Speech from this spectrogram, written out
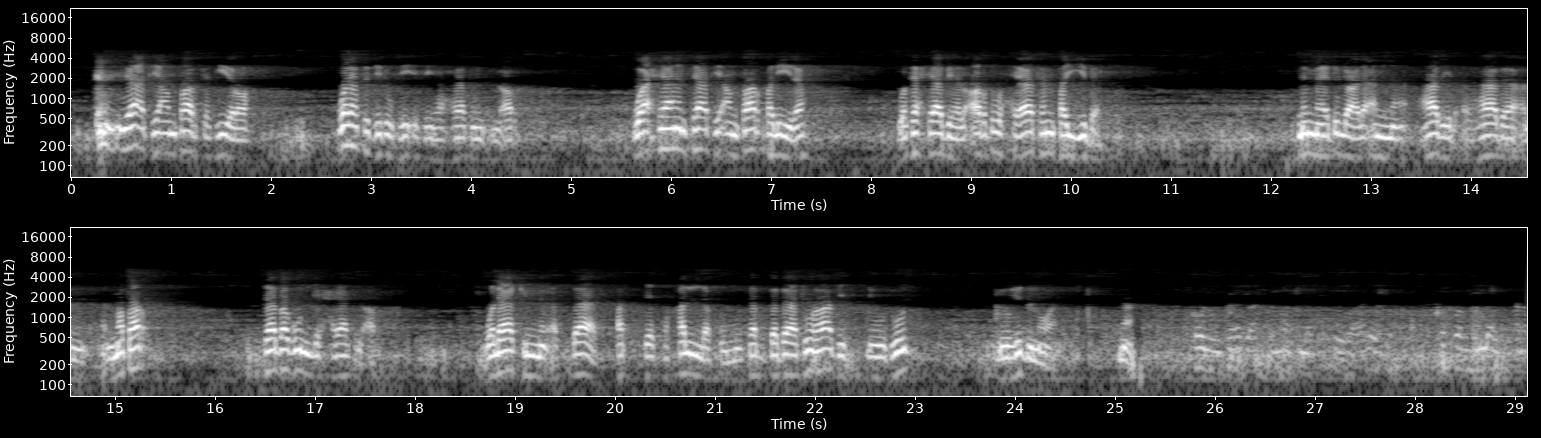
يأتي أمطار كثيرة ولا تجد فيها حياة في الأرض. وأحيانا تأتي أمطار قليلة وتحيا بها الأرض حياة طيبة. مما يدل على أن هذه هذا المطر سبب لحياة الأرض ولكن الأسباب قد تتخلف مسبباتها لوجود لوجود الموانع نعم. قول بالله سبحانه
